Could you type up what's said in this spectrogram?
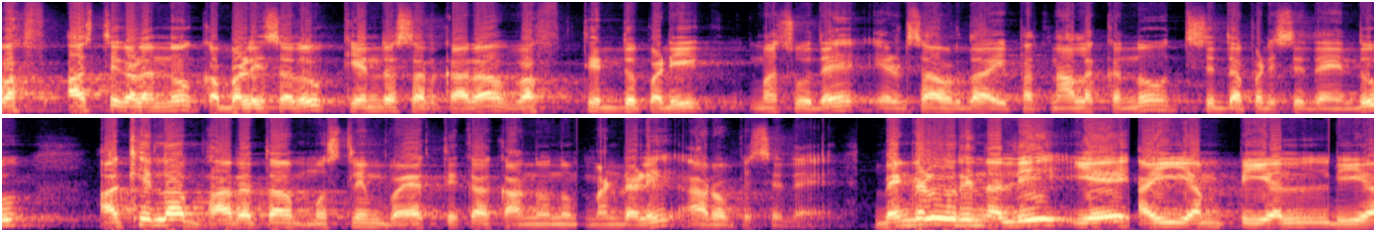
ವಕ್ಫ್ ಆಸ್ತಿಗಳನ್ನು ಕಬಳಿಸಲು ಕೇಂದ್ರ ಸರ್ಕಾರ ವಕ್ಫ್ ತಿದ್ದುಪಡಿ ಮಸೂದೆ ಎರಡ್ ಸಾವಿರದ ಇಪ್ಪತ್ನಾಲ್ಕನ್ನು ಸಿದ್ಧಪಡಿಸಿದೆ ಎಂದು ಅಖಿಲ ಭಾರತ ಮುಸ್ಲಿಂ ವೈಯಕ್ತಿಕ ಕಾನೂನು ಮಂಡಳಿ ಆರೋಪಿಸಿದೆ. ಬೆಂಗಳೂರಿನಲ್ಲಿ ಎಐಎಂಪಿಎಲ್ಬಿಯ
